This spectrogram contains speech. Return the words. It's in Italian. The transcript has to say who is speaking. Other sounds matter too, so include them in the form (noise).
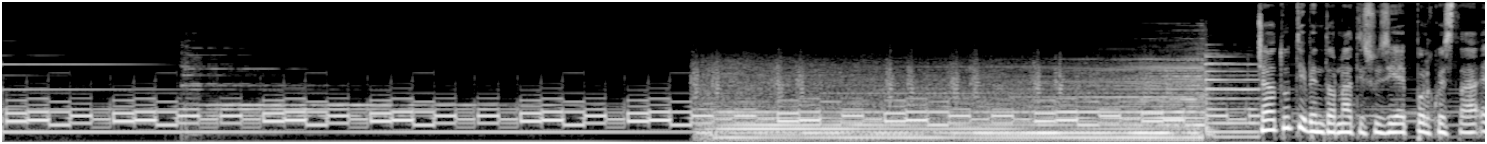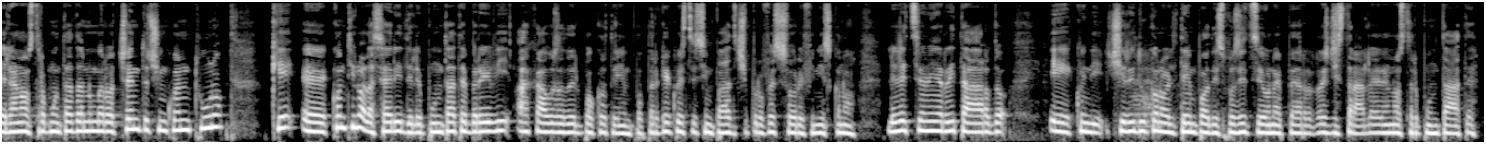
Speaker 1: Ciao a tutti e bentornati su Easy Apple, questa è la nostra puntata numero 151 che eh, continua la serie delle puntate brevi a causa del poco tempo, perché questi simpatici professori finiscono le lezioni in ritardo e quindi ci riducono il tempo a disposizione per registrare le nostre puntate.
